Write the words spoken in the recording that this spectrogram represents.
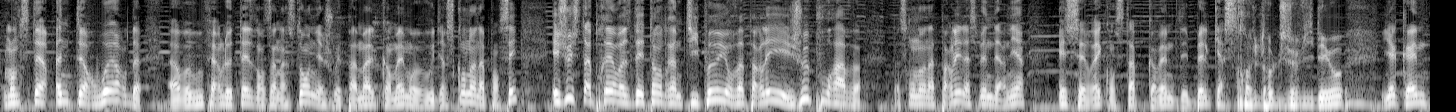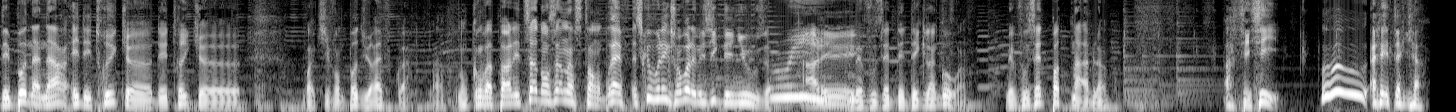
Monster Hunter World, Euh, on va vous faire le test dans un instant, on y a joué pas mal quand même, on va vous dire ce qu'on en a pensé. Et juste après on va se détendre un petit peu et on va parler jeux pour Ave. Parce qu'on en a parlé la semaine dernière et c'est vrai qu'on se tape quand même des belles casseroles dans le jeu vidéo. Il y a quand même des beaux nanars et des trucs, euh, des trucs euh, qui vendent pas du rêve quoi. Hein. Donc on va parler de ça dans un instant. Bref, est-ce que vous voulez que j'envoie la musique des news? Oui. Allez. Mais vous êtes des déglingos, hein. Mais vous êtes pas tenables, hein. Ah si si. Wouhou Allez Taga.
